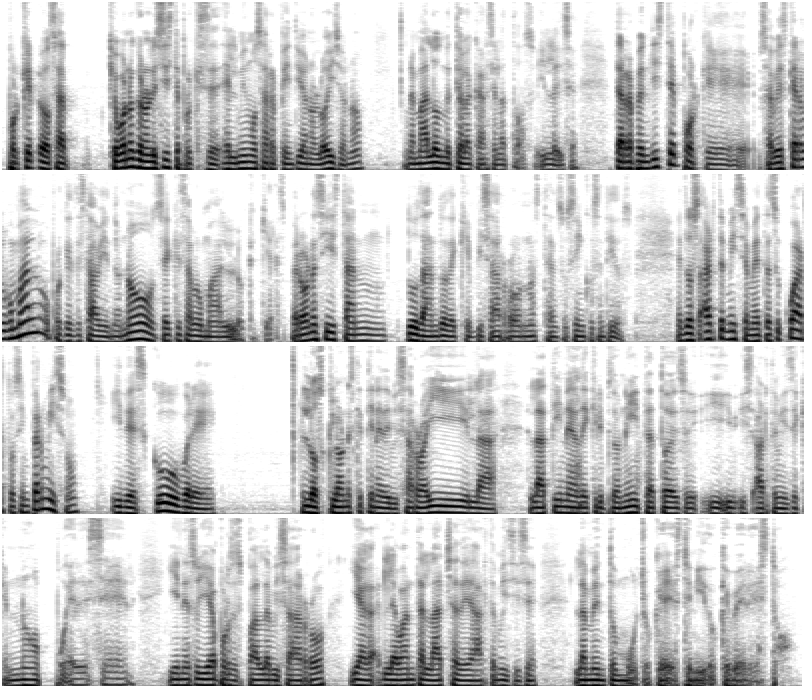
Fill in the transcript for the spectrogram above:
¿por qué? O sea, qué bueno que no lo hiciste porque él mismo se arrepintió y no lo hizo, ¿no? Nada más los metió a la cárcel a todos. Y le dice, ¿te arrepentiste porque sabías que era algo malo o porque te estaba viendo? No, sé que es algo malo, lo que quieras. Pero aún así están dudando de que Bizarro no está en sus cinco sentidos. Entonces Artemis se mete a su cuarto sin permiso y descubre los clones que tiene de Bizarro ahí, la, la tina de Kryptonita, todo eso. Y, Artemis dice que no puede ser. Y en eso llega por su espalda Bizarro y levanta el hacha de Artemis y dice, lamento mucho que hayas tenido que ver esto.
